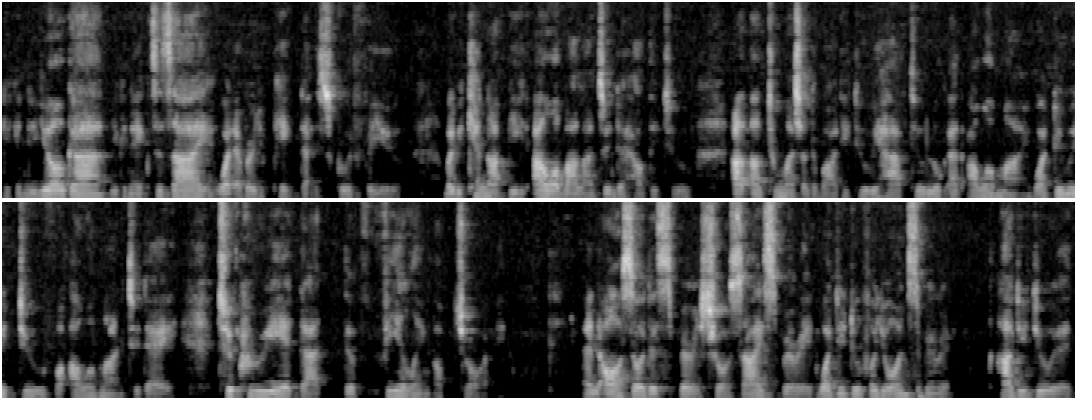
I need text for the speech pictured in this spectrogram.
you can do yoga you can exercise whatever you pick that is good for you but we cannot be our balance in the healthy too, uh, uh, too much of the body too. We have to look at our mind. What do we do for our mind today to create that the feeling of joy, and also the spiritual side spirit. What do you do for your own spirit? How do you do it?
